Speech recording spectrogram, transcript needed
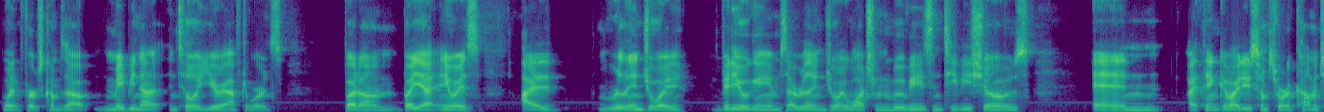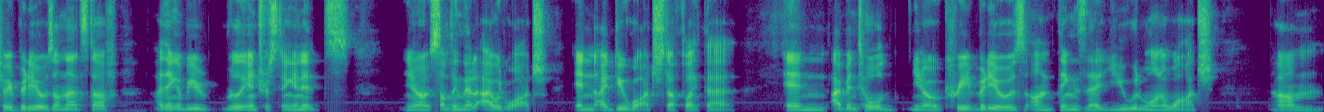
when it first comes out. Maybe not until a year afterwards. But um, but yeah. Anyways, I really enjoy video games. I really enjoy watching movies and TV shows, and I think if I do some sort of commentary videos on that stuff, I think it'd be really interesting, and it's you know something that I would watch and I do watch stuff like that. And I've been told, you know, create videos on things that you would want to watch. Um,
